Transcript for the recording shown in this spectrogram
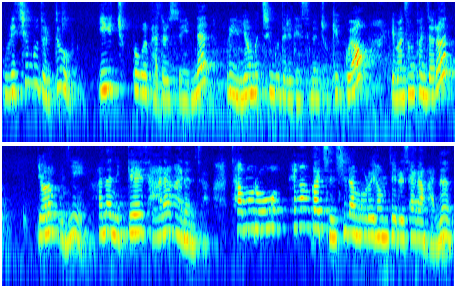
우리 친구들도 이 축복을 받을 수 있는 우리 유년부 친구들이 됐으면 좋겠고요. 이번 성탄절은 여러분이 하나님께 사랑하는 자, 참으로 행함과 진실함으로 형제를 사랑하는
